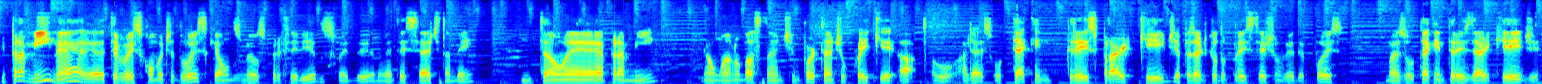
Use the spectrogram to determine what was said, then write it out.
E para mim, né, teve o Ace Combat 2, que é um dos meus preferidos, foi de 97 também. Então é para mim é um ano bastante importante. O Quake, ah, o, aliás, o Tekken 3 para arcade, apesar de que o do PlayStation veio depois, mas o Tekken 3 de arcade,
